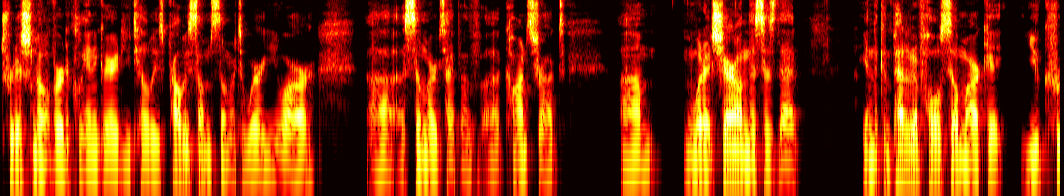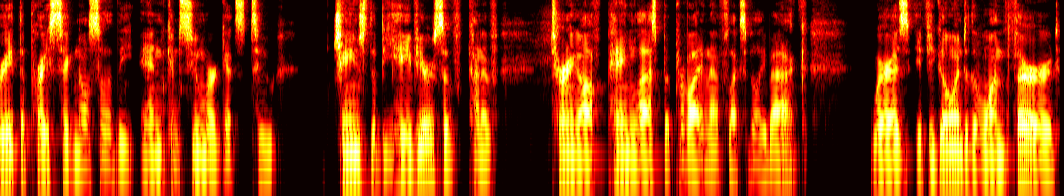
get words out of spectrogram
traditional vertically integrated utilities, probably something similar to where you are, uh, a similar type of uh, construct. Um, what I'd share on this is that in the competitive wholesale market, you create the price signal so that the end consumer gets to change the behaviors of kind of turning off, paying less, but providing that flexibility back. Whereas if you go into the one third,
